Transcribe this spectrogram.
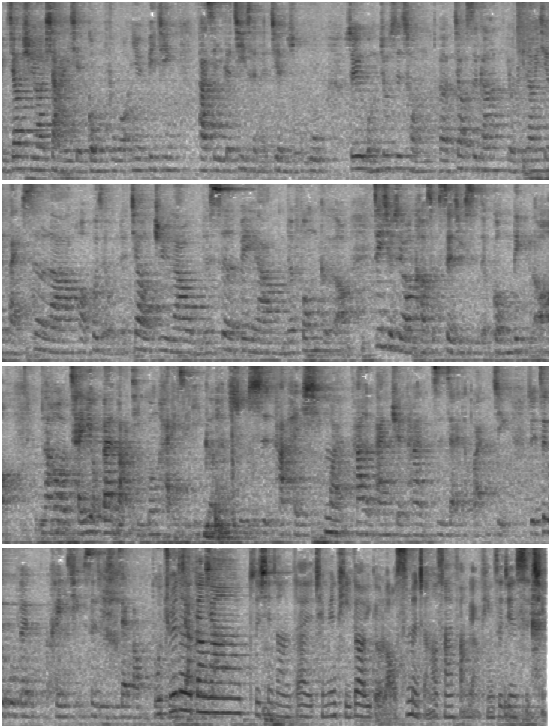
比较需要下一些功夫哦，因为毕竟它是一个继承的建筑物，所以我们就是从呃教室刚刚有提到一些摆设啦，哈，或者我们的教具啦、我们的设备啊、我们的风格哦，这就是要靠设设计师的功力了哦、然后才有办法提供孩子一个很舒适、他很喜欢、嗯。他很安全、他很自在的环境。所以这个部分可以请设计师再帮我们多我觉得刚刚执行长在前面提到一个老师们讲到三房两厅这件事情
